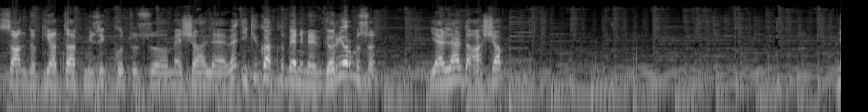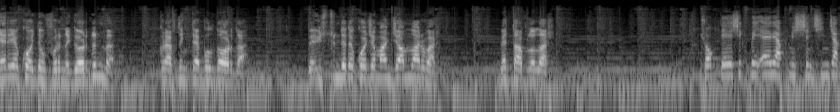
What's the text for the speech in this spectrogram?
Sandık, yatak, müzik kutusu, meşale ve iki katlı benim ev görüyor musun? Yerlerde ahşap. Nereye koydun fırını gördün mü? Crafting table da orada. Ve üstünde de kocaman camlar var. Ve tablolar. Çok değişik bir ev yapmışsın Sincap.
